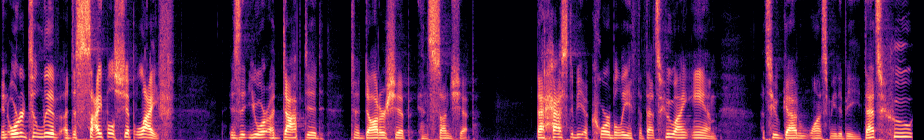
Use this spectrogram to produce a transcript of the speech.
in order to live a discipleship life is that you are adopted to daughtership and sonship. That has to be a core belief that that's who I am. That's who God wants me to be. That's who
